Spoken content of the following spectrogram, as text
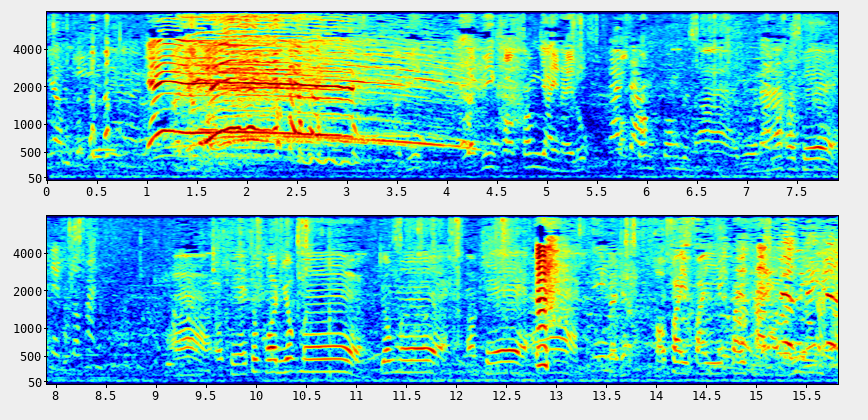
เดี๋ยวพี่ขอกล้องใหญ่หน่อยลูก ขอกล้องกล้องเป็นอ่าอยู่นะ โอเค อ่าโอเค ทุกคนยกมือ ยกมือ โอเคอ่าเดี๋ยวเดี๋ยวขอไฟไฟไฟถ่ายเอาไว้นิดนึงห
